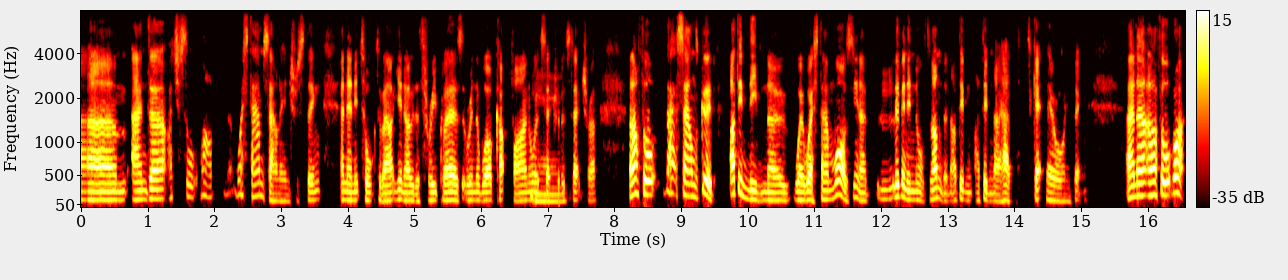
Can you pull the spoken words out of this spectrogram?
Um, and uh, I just thought, well, West Ham sound interesting. And then it talked about, you know, the three players that were in the World Cup final, etc., Yeah. etc. And I thought that sounds good. I didn't even know where West Ham was. You know, living in North London, I didn't, I didn't know how to get there or anything. And, uh, and I thought, right,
